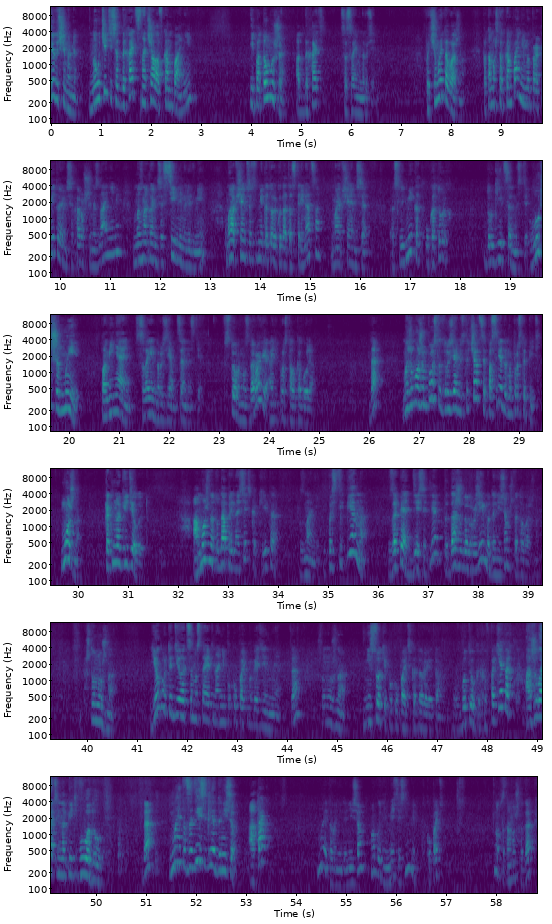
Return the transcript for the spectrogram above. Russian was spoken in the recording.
Следующий момент. Научитесь отдыхать сначала в компании, и потом уже отдыхать со своими друзьями. Почему это важно? Потому что в компании мы пропитываемся хорошими знаниями, мы знакомимся с сильными людьми, мы общаемся с людьми, которые куда-то стремятся, мы общаемся с людьми, у которых другие ценности. Лучше мы поменяем своим друзьям ценности в сторону здоровья, а не просто алкоголя. Мы же можем просто с друзьями встречаться по средам и просто пить. Можно, как многие делают. А можно туда приносить какие-то знания. И постепенно, за 5-10 лет, даже до друзей мы донесем, что это важно. Что нужно? Йогурты делать самостоятельно, а не покупать магазинные. Да? Что нужно? Не соки покупать, которые там в бутылках и в пакетах, а желательно пить воду. Да? Мы это за 10 лет донесем. А так этого не донесем, мы будем вместе с ними покупать. Ну, потому что, да,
